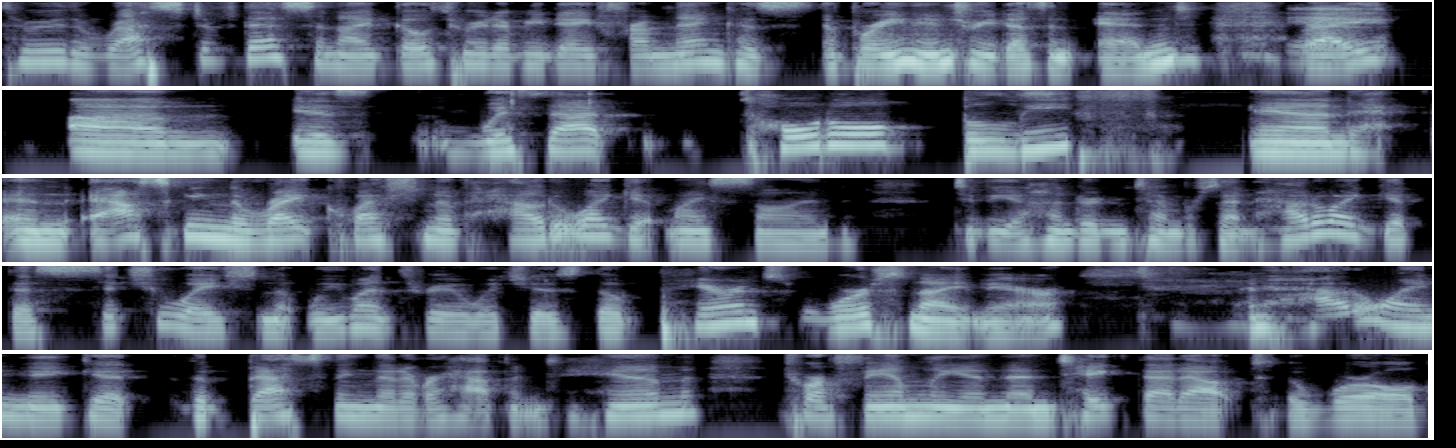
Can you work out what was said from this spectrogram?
through the rest of this, and I go through it every day from then because a brain injury doesn't end, yeah. right? Um, is with that total belief and and asking the right question of how do I get my son to be 110%? How do I get this situation that we went through, which is the parent's worst nightmare, mm-hmm. and how do I make it the best thing that ever happened to him, to our family, and then take that out to the world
